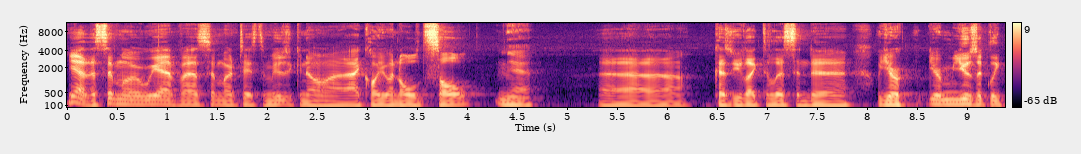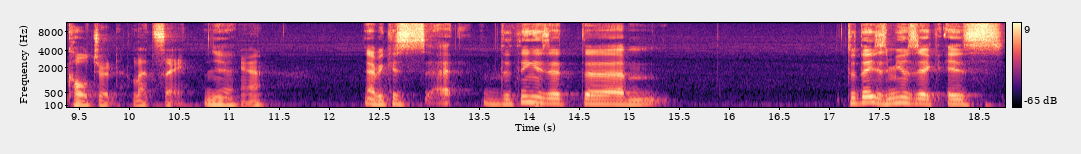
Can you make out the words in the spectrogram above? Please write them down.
Yeah, the similar. We have a similar taste in music. You know, uh, I call you an old soul yeah, because you like to listen to. You're you're musically cultured. Let's say. yeah. Yeah. Yeah, because uh, the thing is that um, today's music is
